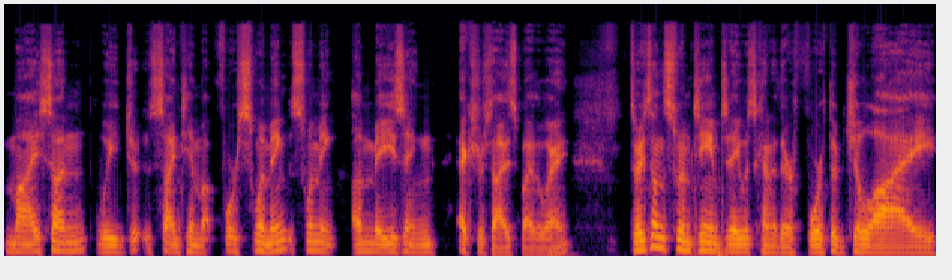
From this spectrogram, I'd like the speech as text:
my son we j- signed him up for swimming. Swimming, amazing exercise, by the way. So he's on the swim team. Today was kind of their Fourth of July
